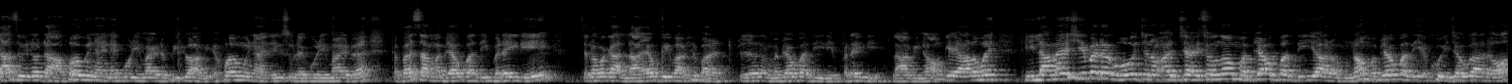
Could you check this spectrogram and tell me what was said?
ဒါဆိုရင်တော့ဒါအဖွဲ့ဝင်နိုင်တဲ့ကိုဒီမိုက်တော့ပြီးသွားပြီအဖွဲ့ဝင်နိုင်လေးဆိုတဲ့ကိုဒီမိုက်အတွက်တပတ်စာမပြောက်ပတ်တိပရိတ်တွေကျွန်တော်ဘက်ကလာရောက်ပေးပါဖြစ်ပါတယ်မပြောက်ပတ်တိတွေပရိတ်တွေလာပြီနော်ကဲအားလုံးပဲဒီလာမဲ့ရှေ့ဘက်တော့ကိုကျွန်တော်အကြိုက်ဆုံးသောမပြောက်ပတ်တိရတော့နော်မပြောက်ပတ်တိအခွေချုပ်ကတော့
